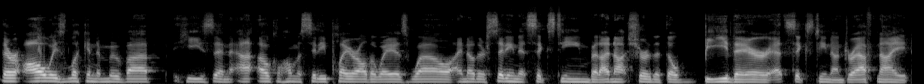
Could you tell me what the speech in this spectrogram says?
they're always looking to move up. He's an uh, Oklahoma City player all the way as well. I know they're sitting at 16, but I'm not sure that they'll be there at 16 on draft night.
